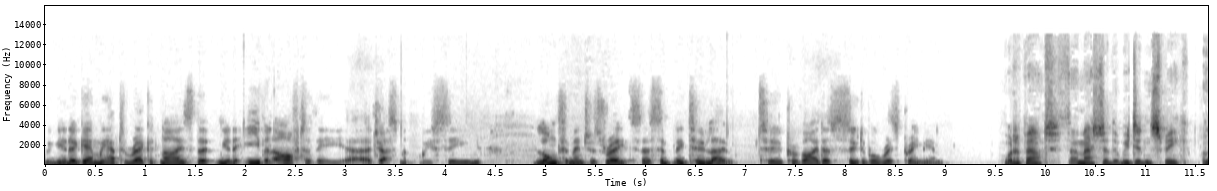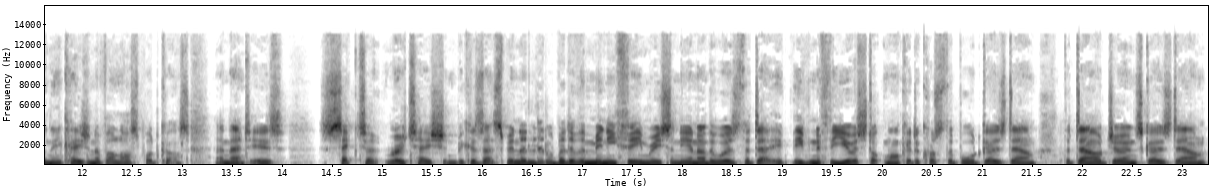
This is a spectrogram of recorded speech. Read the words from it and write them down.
you know, again, we have to recognise that you know even after the uh, adjustment we've seen, long-term interest rates are simply too low to provide a suitable risk premium. What about a matter that we didn't speak on the occasion of our last podcast, and that is sector rotation because that's been a little bit of a mini theme recently. In other words, the even if the U.S. stock market across the board goes down, the Dow Jones goes down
